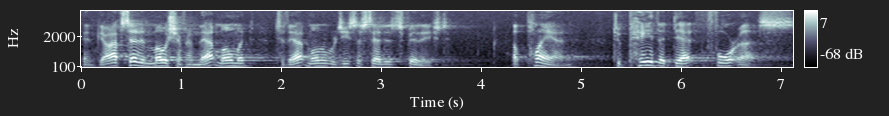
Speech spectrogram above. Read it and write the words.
And God set in motion from that moment to that moment where Jesus said it's finished, a plan to pay the debt for us.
